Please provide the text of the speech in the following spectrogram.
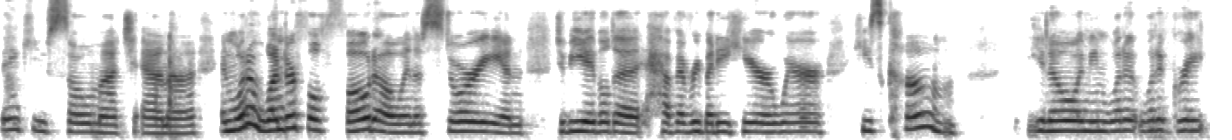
Thank you so much, Anna. And what a wonderful photo and a story, and to be able to have everybody hear where he's come you know i mean what a what a great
